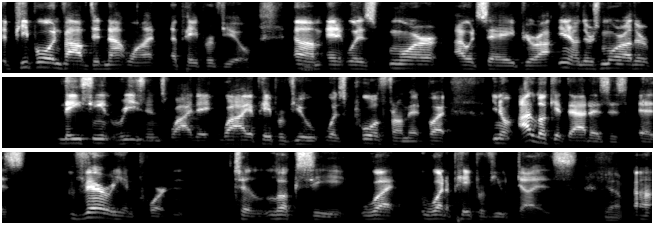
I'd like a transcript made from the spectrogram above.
the people involved did not want a pay per view, um, and it was more, I would say, bureau. You know, there's more other nascent reasons why they why a pay per view was pulled from it, but you know, I look at that as as as very important to look see what what a pay per view does uh,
